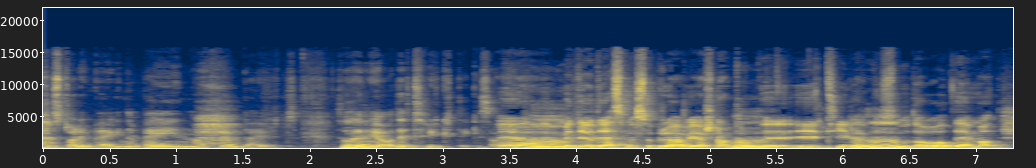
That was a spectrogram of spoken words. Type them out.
til å stå litt på egne bein og prøve deg ut. Så det, ja, det er trygt, ikke sant. Ja, men det er jo det som er så bra. Vi har snakka om det i tidligere episoder òg, det med at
